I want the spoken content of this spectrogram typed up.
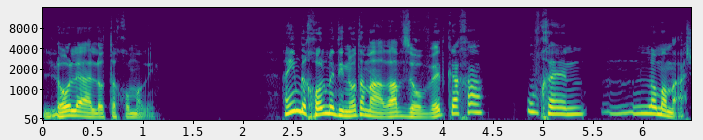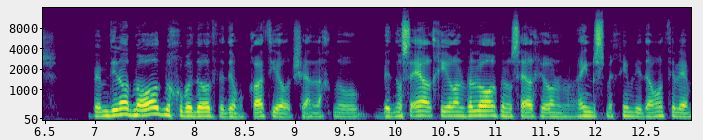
לא להעלות את החומרים. האם בכל מדינות המערב זה עובד ככה? ובכן, לא ממש. במדינות מאוד מכובדות ודמוקרטיות, שאנחנו בנושאי ארכיון, ולא רק בנושאי ארכיון, היינו שמחים להידמות אליהם.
